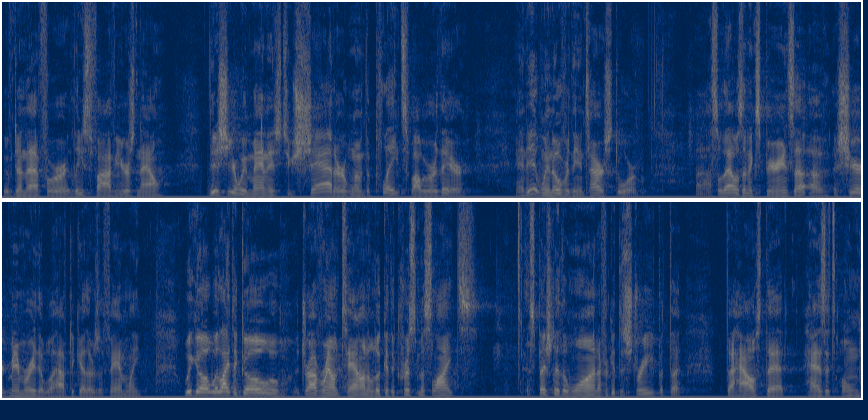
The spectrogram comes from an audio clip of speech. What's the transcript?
We've done that for at least five years now. This year we managed to shatter one of the plates while we were there, and it went over the entire store. Uh, so that was an experience, a, a, shared memory that we'll have together as a family. We go, we like to go drive around town and look at the Christmas lights, especially the one I forget the street, but the the house that has its own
